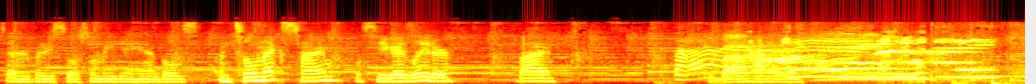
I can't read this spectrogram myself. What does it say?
to everybody's social media handles. Until next time, we'll see you guys later. Bye. Bye. Goodbye. Bye.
